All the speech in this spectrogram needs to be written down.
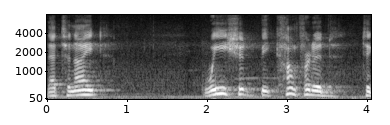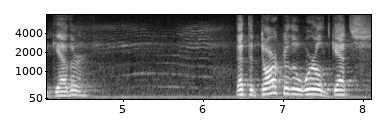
that tonight we should be comforted together. That the darker the world gets,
